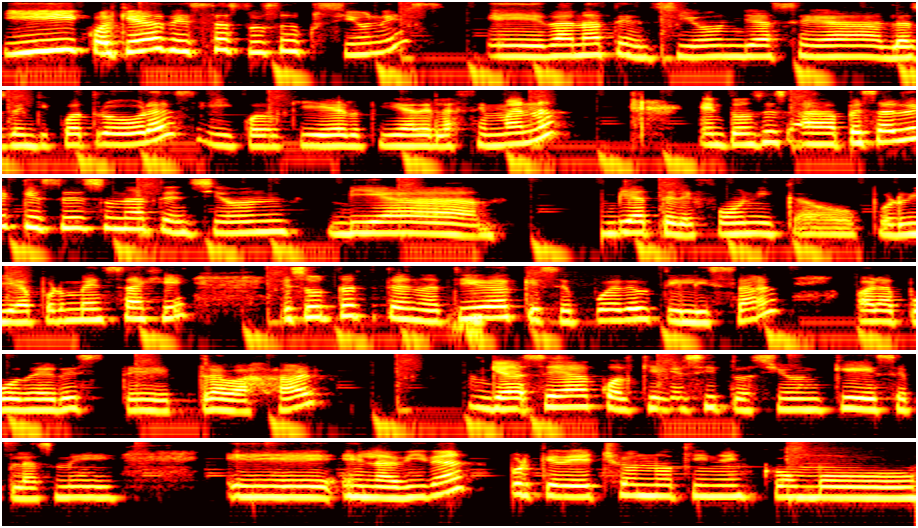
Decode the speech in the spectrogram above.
y cualquiera de estas dos opciones eh, dan atención ya sea las 24 horas y cualquier día de la semana. Entonces, a pesar de que esta es una atención vía vía telefónica o por vía por mensaje, es otra alternativa que se puede utilizar para poder este, trabajar, ya sea cualquier situación que se plasme eh, en la vida, porque de hecho no tienen como,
